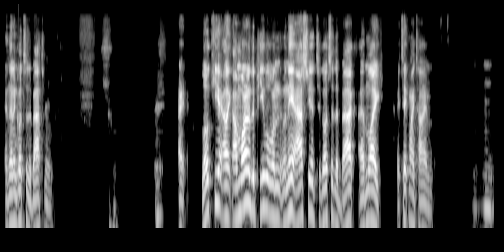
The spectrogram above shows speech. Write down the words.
and then I go to the bathroom. I low key, I, like I'm one of the people when when they ask me to go to the back, I'm like, I take my time. Mhm.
